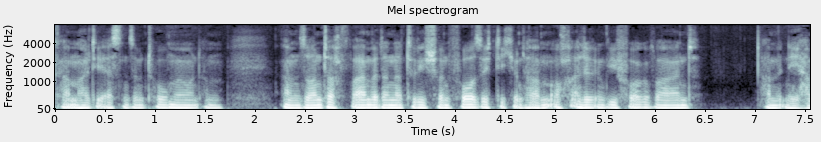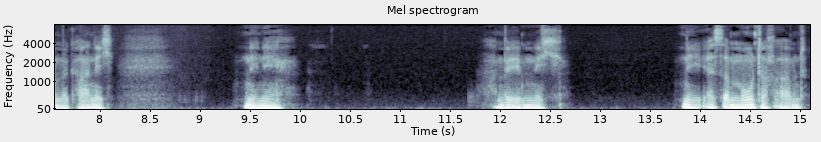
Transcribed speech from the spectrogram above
kamen halt die ersten Symptome und am, am Sonntag waren wir dann natürlich schon vorsichtig und haben auch alle irgendwie vorgewarnt. Haben wir, nee, haben wir gar nicht. Nee, nee. Haben wir eben nicht. Nee, erst am Montagabend.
